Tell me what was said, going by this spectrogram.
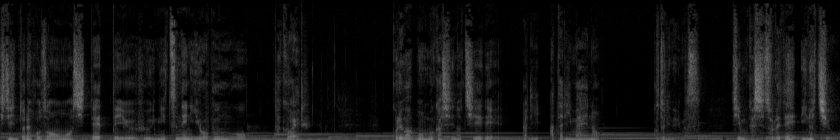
きちんとね保存をしてっていう風に常に余分を蓄える。これはもう昔の知恵であり当たり前のことになります。し昔それで命を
